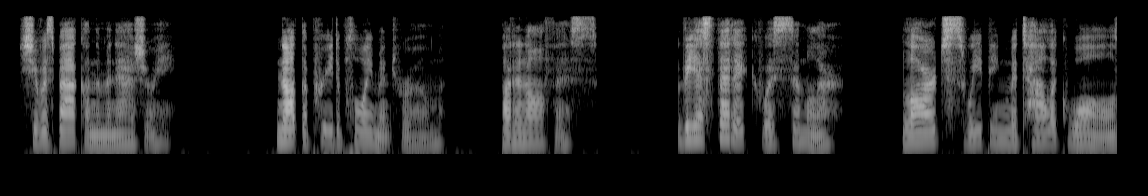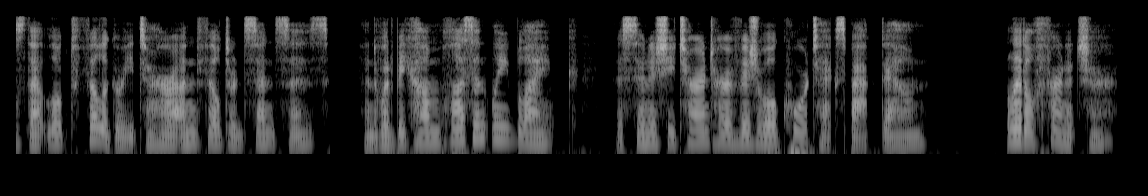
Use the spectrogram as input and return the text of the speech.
She was back on the menagerie not the pre deployment room, but an office. The aesthetic was similar large, sweeping metallic walls that looked filigree to her unfiltered senses and would become pleasantly blank as soon as she turned her visual cortex back down. Little furniture,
